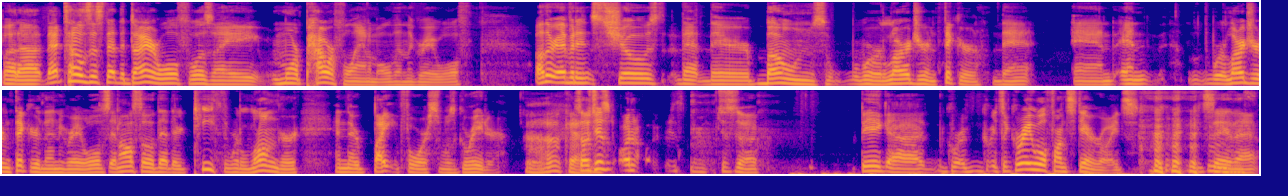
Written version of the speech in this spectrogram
But uh, that tells us that the dire wolf was a more powerful animal than the gray wolf. Other evidence shows that their bones were larger and thicker than and and were larger and thicker than the gray wolves, and also that their teeth were longer and their bite force was greater. okay. So just an, just a big uh, gr- it's a gray wolf on steroids. You could say that.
